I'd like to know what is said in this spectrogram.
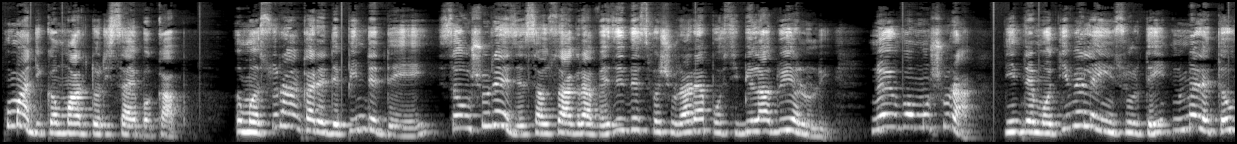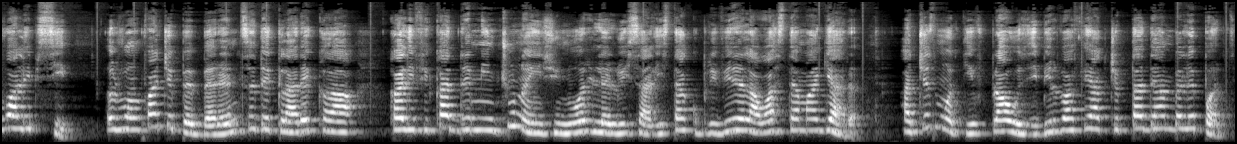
Cum adică martorii să aibă cap? În măsura în care depinde de ei, să ușureze sau să agraveze desfășurarea posibilă a duelului. Noi o vom ușura, Dintre motivele insultei, numele tău va lipsi. Îl vom face pe Berend să declare că a calificat de minciună insinuările lui Salista cu privire la oastea maghiară. Acest motiv plauzibil va fi acceptat de ambele părți.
